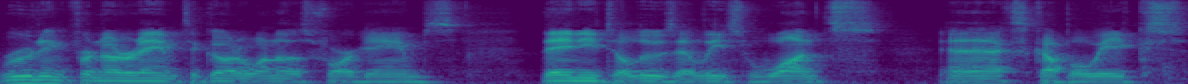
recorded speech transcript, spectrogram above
rooting for Notre Dame to go to one of those four games, they need to lose at least once in the next couple weeks.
